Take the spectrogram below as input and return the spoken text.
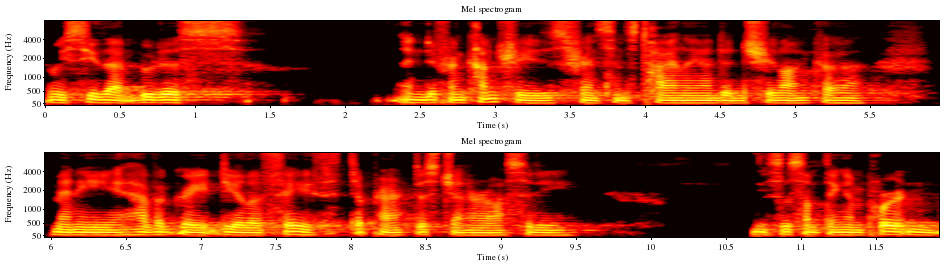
We see that Buddhists in different countries, for instance, Thailand and Sri Lanka, many have a great deal of faith to practice generosity. This is something important.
